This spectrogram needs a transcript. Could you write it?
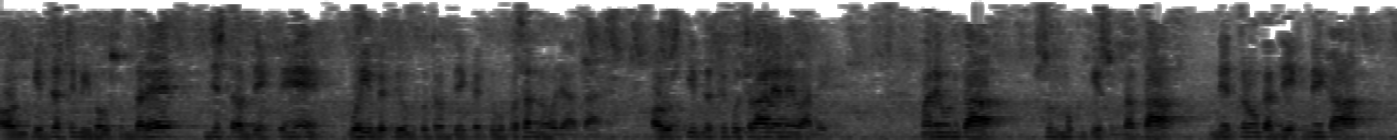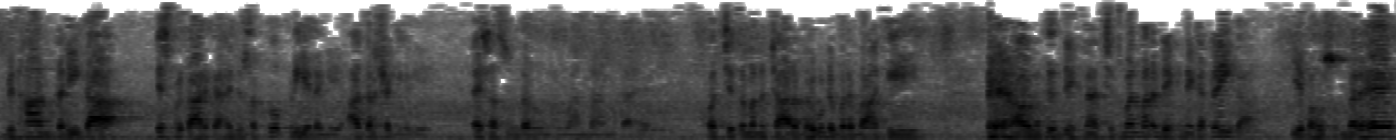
और उनकी दृष्टि भी बहुत सुंदर है। जिस तरफ़ देखते हैं, वही व्यक्ति उनको तरफ़ देख करके वो प्रसन्न हो जाता है और उसकी दृष्टि को चुरा लेने वाले हैं। माने उनका मुख की सुंदरता, नेत्रों का देखने का विधान, तरीका, इस प्रकार का है जो सबको प्रिय लगे, आकर्षक लगे। ऐसा सुंदर रूप भगवान राम का है। और चितमन चार भ्रगुट पर बाकी, और उनके देखना चितमन मन देखने का तरीका, ये बहुत सुंदर है।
